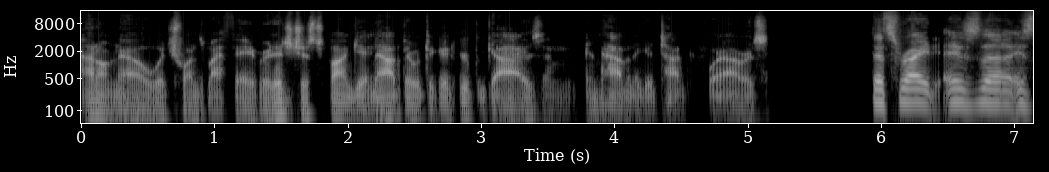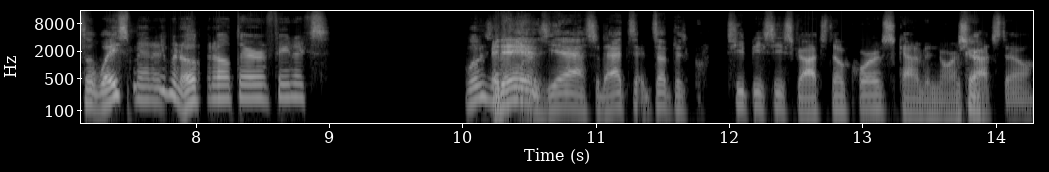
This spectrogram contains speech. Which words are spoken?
I don't know which one's my favorite. It's just fun getting out there with a good group of guys and, and having a good time for four hours. That's right. Is the is the waste management open out there in Phoenix? What is It is, course? yeah. So that's it's up the TPC Scottsdale course, kind of in North Okay. Scottsdale.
